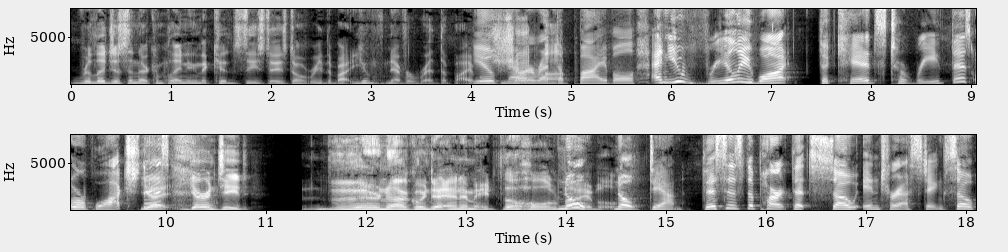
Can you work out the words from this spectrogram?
religious and they're complaining that kids these days don't read the Bible, you've never read the Bible. You've Shut never read up. the Bible, and you really want the kids to read this or watch this Yeah, guaranteed. They're not going to animate the whole no, Bible. no, Dan. This is the part that's so interesting. So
